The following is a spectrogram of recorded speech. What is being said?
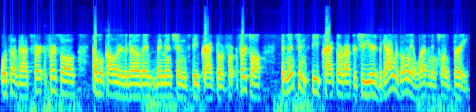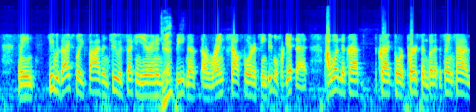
What's up, guys? Fir- First of all, a couple of callers ago, they they mentioned Steve Crackthorpe. First of all, they mentioned Steve Crackthorpe after two years. The guy was only 11 and 23. I mean, he was actually five and two his second year, and just beating a, a ranked South Florida team. People forget that. I wasn't a Crab Crackthorpe person, but at the same time,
